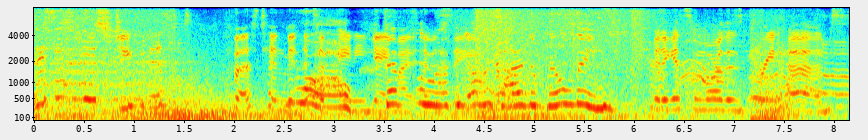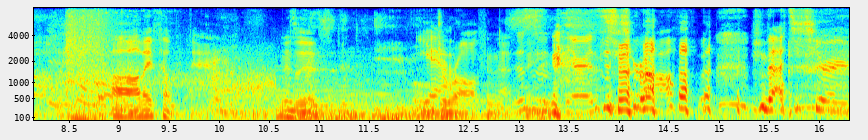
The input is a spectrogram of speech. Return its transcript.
This is the stupidest first 10 minutes of any game I've ever seen. side of the building. Better get some more of those green herbs. Oh, they fell down. There's a Yeah. giraffe in that This is, thing. there is a giraffe. That's true.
